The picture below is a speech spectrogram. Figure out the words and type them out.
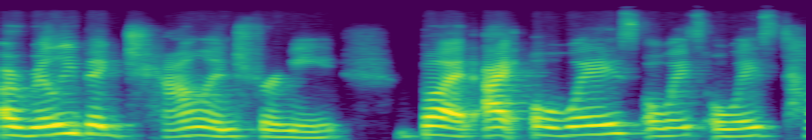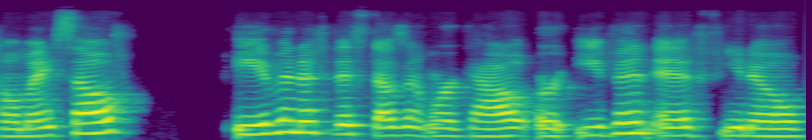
a really big challenge for me. But I always, always, always tell myself, even if this doesn't work out or even if you know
